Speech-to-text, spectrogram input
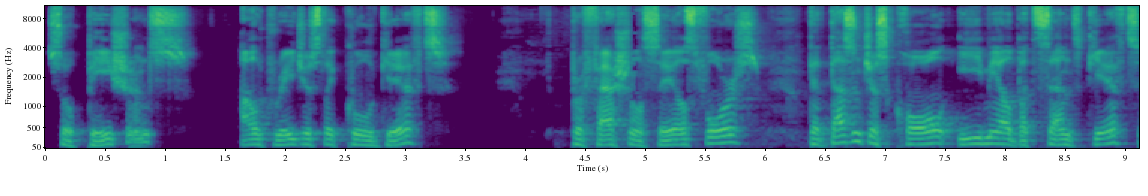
So patience, outrageously cool gifts, professional sales force that doesn't just call, email, but sends gifts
